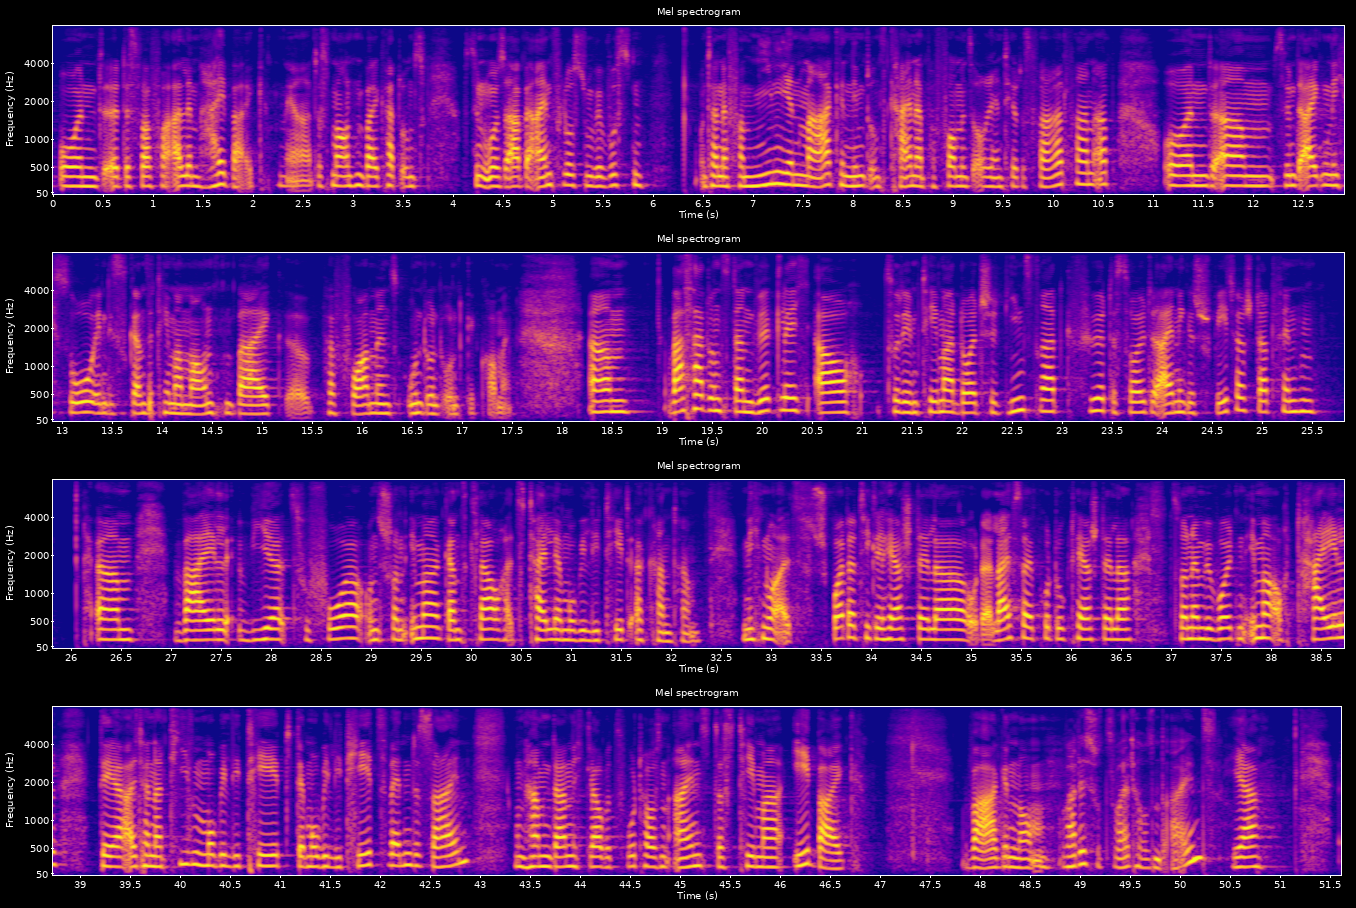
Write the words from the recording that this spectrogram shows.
und äh, das war vor allem Highbike. Ja, das Mountainbike hat uns aus den USA beeinflusst und wir wussten, unter einer Familienmarke nimmt uns keiner performanceorientiertes Fahrradfahren ab und ähm, sind eigentlich so in dieses ganze Thema Mountainbike, äh, Performance und, und, und gekommen. Ähm, was hat uns dann wirklich auch zu dem Thema Deutsche Dienstrat geführt? Das sollte einiges später stattfinden ähm, weil wir zuvor uns schon immer ganz klar auch als Teil der Mobilität erkannt haben. Nicht nur als Sportartikelhersteller oder Lifestyle-Produkthersteller, sondern wir wollten immer auch Teil der alternativen Mobilität, der Mobilitätswende sein und haben dann, ich glaube, 2001 das Thema E-Bike wahrgenommen. War das schon 2001? Ja,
